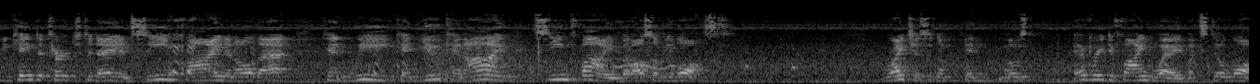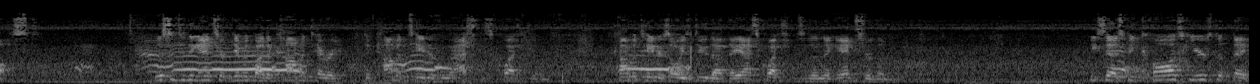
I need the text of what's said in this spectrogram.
we came to church today and seem fine and all that, can we, can you, can I seem fine but also be lost? Righteous in the in most every defined way but still lost. Listen to the answer given by the commentary, the commentator who asked this question. Commentators always do that. They ask questions and then they answer them. He says, because here's the thing.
